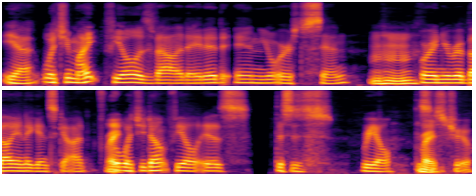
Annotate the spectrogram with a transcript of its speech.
Yeah. What you might feel is validated in your sin mm-hmm. or in your rebellion against God. Right. But what you don't feel is this is real. This Right. is true.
